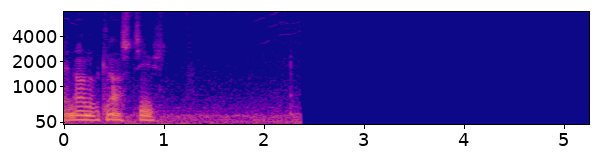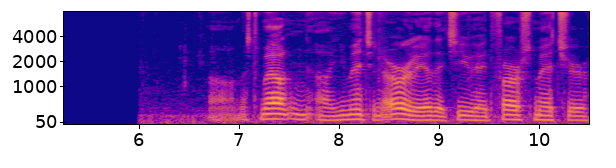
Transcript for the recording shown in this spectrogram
and under the Constitution. Mr. Melton, uh, you mentioned earlier that you had first met your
